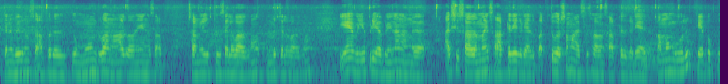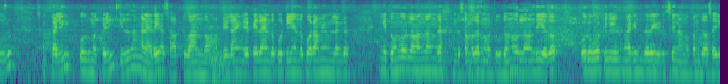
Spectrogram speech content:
இத்தனை பேரும் சாப்பிட்றதுக்கு மூணு ரூபா நாலு ரூபா தான் எங்கள் சாப் சமையலுக்கு செலவாகும் குடும்ப செலவாகும். ஏன் எப்படி அப்படின்னா நாங்கள் அரிசி சாதம் மாதிரி சாப்பிட்டதே கிடையாது. பத்து வருஷமாக அரிசி சாதம் சாப்பிட்டது கிடையாது. கம்மங்கூழ் கேப்பக்கூழ் களி கோதுமை களி இதுதாங்க நிறையா சாப்பிட்டு வாழ்ந்தோம். அப்படியெல்லாம் எங்கிட்டலாம் எந்த போட்டியும் எந்த பொறாமையும் இல்லைங்க. இங்கே தொண்ணூறில் வந்தாங்க. இந்த சமதர்மத்துக்கு தொண்ணூறில் வந்து ஏதோ ஒரு ஓட்டு வீடு மாதிரி இருந்ததை இடித்து நாங்கள் கொஞ்சம் சரி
